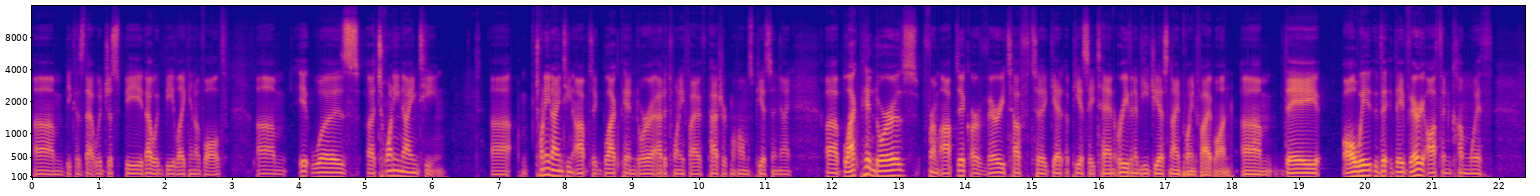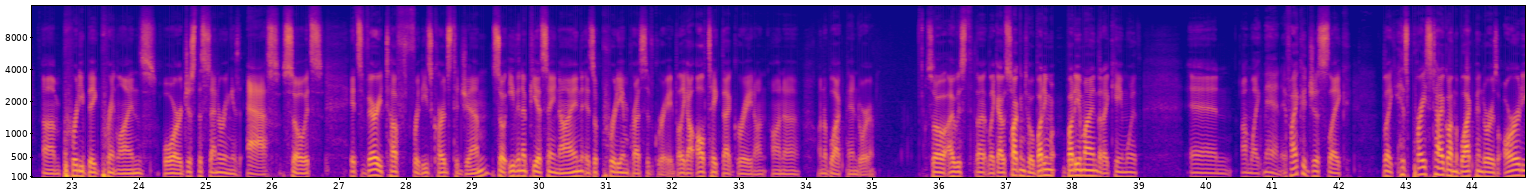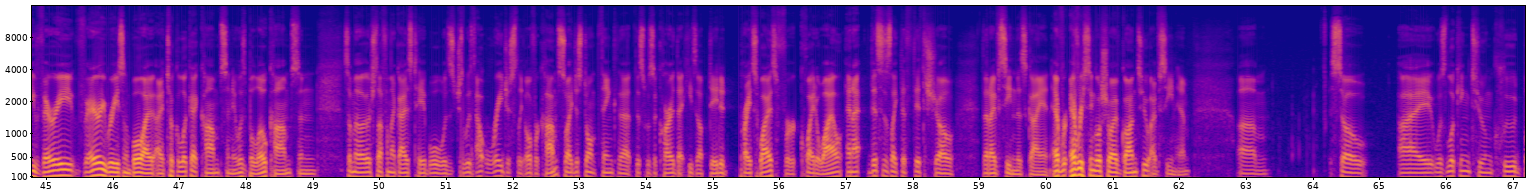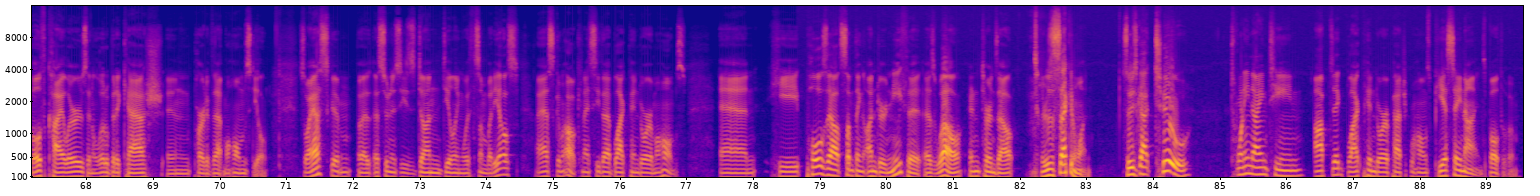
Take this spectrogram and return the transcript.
um, because that would just be that would be like in a vault. Um, it was a 2019. Uh, 2019 Optic Black Pandora out of 25 Patrick Mahomes PSA 9. Uh, Black Pandoras from Optic are very tough to get a PSA 10 or even a BGS 9.5 on. Um, they always they, they, very often come with um, pretty big print lines or just the centering is ass. So it's it's very tough for these cards to gem. So even a PSA 9 is a pretty impressive grade. Like I'll, I'll take that grade on on a on a Black Pandora. So I was uh, like I was talking to a buddy buddy of mine that I came with and I'm like, man, if I could just like like his price tag on the Black Pandora is already very, very reasonable. I, I took a look at comps and it was below comps, and some of the other stuff on that guy's table was just, was outrageously over comps. So I just don't think that this was a card that he's updated price wise for quite a while. And I this is like the fifth show that I've seen this guy in. Every every single show I've gone to, I've seen him. Um, so I was looking to include both Kylers and a little bit of cash in part of that Mahomes deal. So I ask him uh, as soon as he's done dealing with somebody else, I ask him, "Oh, can I see that Black Pandora Mahomes?" And he pulls out something underneath it as well, and turns out there's a second one. So he's got two 2019 Optic Black Pandora Patrick Mahomes PSA 9s, both of them.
